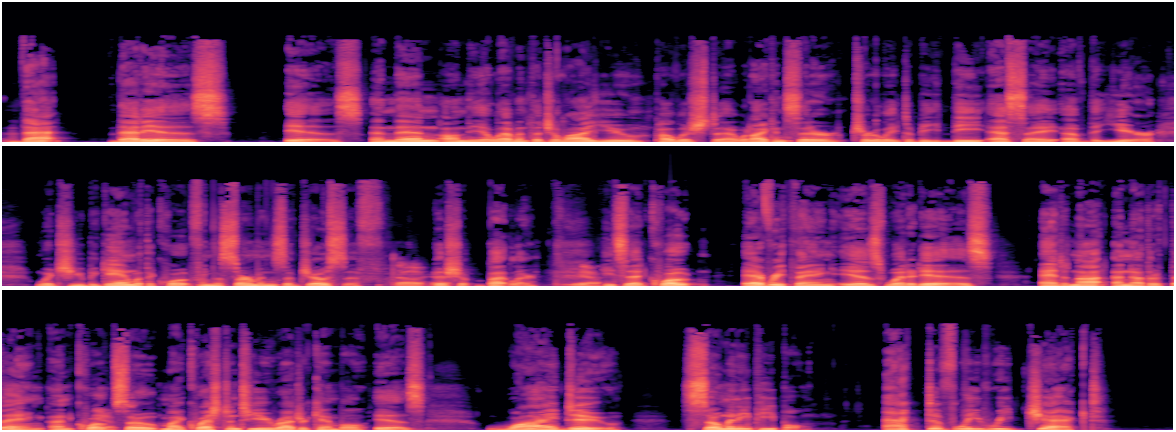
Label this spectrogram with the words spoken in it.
that that is is. And then on the 11th of July, you published uh, what I consider truly to be the essay of the year, which you began with a quote from the sermons of Joseph, oh, okay. Bishop Butler. Yeah. He said, quote, everything is what it is and not another thing, unquote. Yeah. So my question to you, Roger Kimball, is why do so many people actively reject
